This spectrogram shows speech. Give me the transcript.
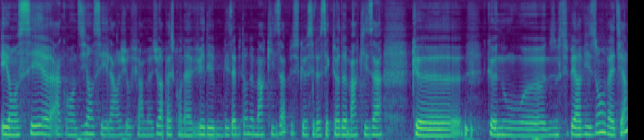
et on s'est euh, agrandi, on s'est élargi au fur et à mesure parce qu'on a vu les, habitants de Marquisa, puisque c'est le secteur de Marquisa que, que euh, nous, supervisons, on va dire.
